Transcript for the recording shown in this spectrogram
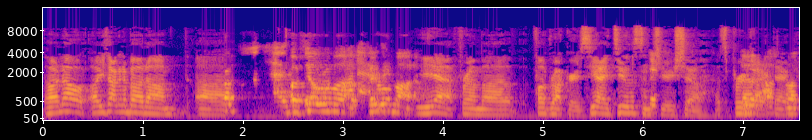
Oh no! Are you talking about um? Uh, oh, Phil Romano. Phil Romano. Yeah, from uh, Fuddruckers. Yeah, I do listen to your show. That's pretty yeah. right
